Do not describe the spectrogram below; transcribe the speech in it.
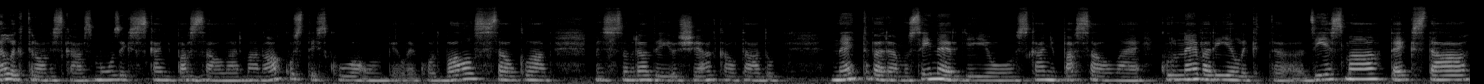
elektroniskās mūzikas skaņu mhm. pasaule ar manu akustisko un pieliekot balsi savu klāt. Mēs esam radījuši atkal tādu netveramu sinerģiju skaņu pasaulē, kuru nevar ielikt uh, dziesmā, tekstā,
